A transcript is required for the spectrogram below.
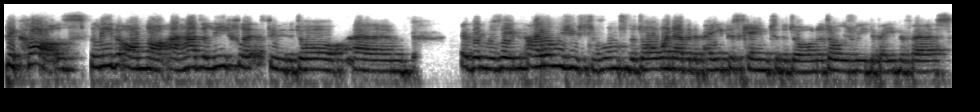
because, believe it or not, I had a leaflet through the door um, that was in. I always used to run to the door whenever the papers came to the door, and I'd always read the paper first.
